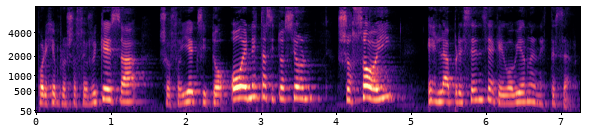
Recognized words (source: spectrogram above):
Por ejemplo, yo soy riqueza, yo soy éxito, o en esta situación, yo soy es la presencia que gobierna en este ser.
